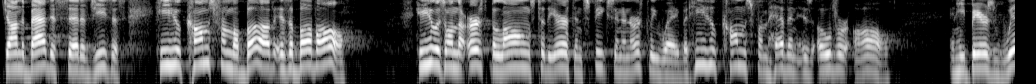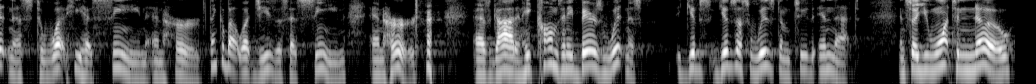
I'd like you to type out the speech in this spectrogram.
John the Baptist said of Jesus, He who comes from above is above all. He who is on the earth belongs to the earth and speaks in an earthly way, but he who comes from heaven is over all and he bears witness to what he has seen and heard. Think about what Jesus has seen and heard as God, and he comes and he bears witness. He gives, gives us wisdom to, in that. And so you want to know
